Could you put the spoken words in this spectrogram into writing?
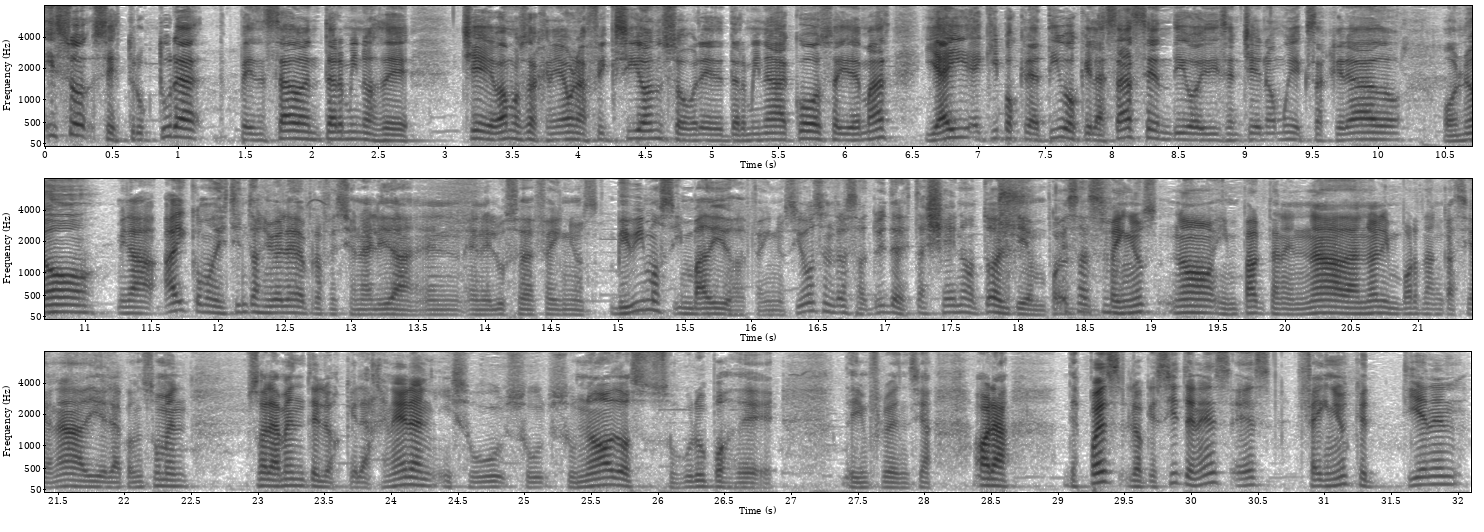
¿Eso se estructura pensado en términos de, che, vamos a generar una ficción sobre determinada cosa y demás? ¿Y hay equipos creativos que las hacen, digo, y dicen, che, no, muy exagerado o no? Mira, hay como distintos niveles de profesionalidad en, en el uso de fake news. Vivimos invadidos de fake news. Si vos entras a Twitter, está lleno todo el tiempo. Esas fake news no impactan en nada, no le importan casi a nadie, la consumen solamente los que la generan y su, su- sus nodos, sus grupos de, de influencia. Ahora, después lo que sí tenés es fake news que tienen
